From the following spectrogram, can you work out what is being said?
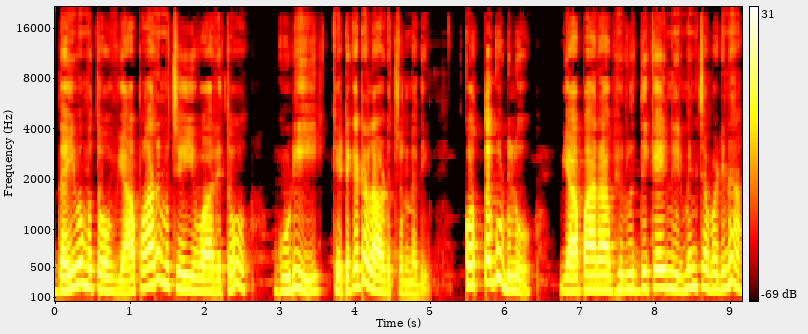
దైవముతో వ్యాపారము చేయువారితో గుడి కిటకిటలాడుచున్నది. కొత్త గుడులు వ్యాపారాభివృద్ధికై నిర్మించబడిన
